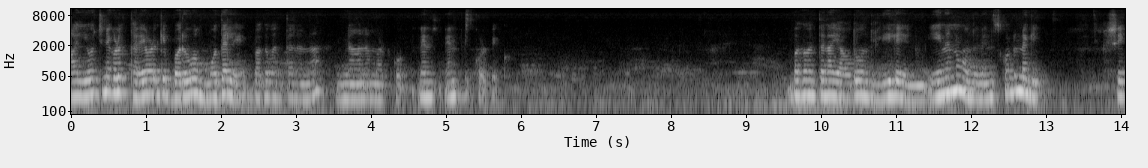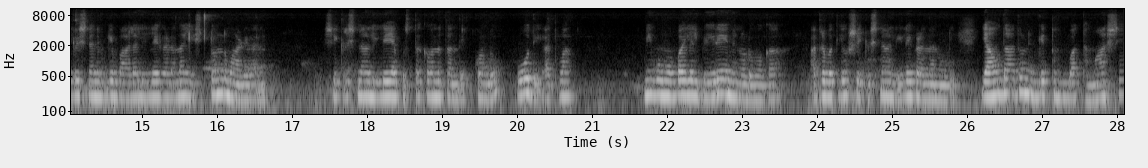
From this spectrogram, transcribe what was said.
ಆ ಯೋಚನೆಗಳು ತಲೆಯೊಳಗೆ ಬರುವ ಮೊದಲೇ ಭಗವಂತನನ್ನು ಜ್ಞಾನ ಮಾಡ್ಕೊ, ನೆನ್, ನೆನಪಿಸ್ಕೊಳ್ಬೇಕು. ಭಗವಂತನ ಯಾವುದೋ ಒಂದು ಲೀಲೆಯನ್ನು, ಏನನ್ನೂ ಒಂದು ನೆನೆಸ್ಕೊಂಡು ನಗಿ. ಶ್ರೀಕೃಷ್ಣ ನಿಮಗೆ ಬಾಲಲೀಲೆಗಳನ್ನು ಎಷ್ಟೊಂದು ಮಾಡಿದ್ದಾನೆ ಶ್ರೀಕೃಷ್ಣ ಲೀಲೆಯ ಪುಸ್ತಕವನ್ನು ತಂದಿಟ್ಕೊಂಡು ಓದಿ, ಅಥವಾ ನೀವು ಮೊಬೈಲಲ್ಲಿ ಬೇರೆ ಏನು ನೋಡುವಾಗ ಅದರ ಬದಲು ಶ್ರೀಕೃಷ್ಣ ಲೀಲೆಗಳನ್ನು ನೋಡಿ. ಯಾವುದಾದ್ರೂ ನಿಮಗೆ ತುಂಬ ತಮಾಷೆ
